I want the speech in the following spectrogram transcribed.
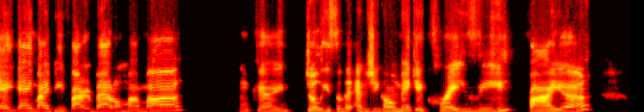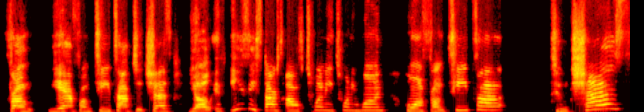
A game might be fire battle mama. Okay. Jolisa, the energy gonna make it crazy. Fire. From yeah, from T top to Chess. Yo, if Easy starts off 2021 going from T top to Chess,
